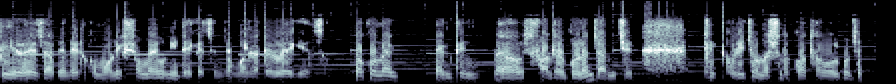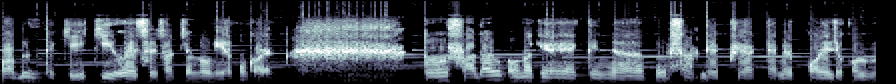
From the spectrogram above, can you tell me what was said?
বের হয়ে যাবেন, এরকম অনেক সময় উনি দেখেছেন যে মহিলাটা রয়ে গিয়েছে। তখন এক- একদিন ফাদার বললেন যে আমি ঠিক করি, যে ওনার সাথে কথা বলব, যে প্রবলেমটা কি কি হয়েছে যার জন্য উনি এরকম করেন। তো ফাদার ওনাকে একদিন সানডে প্রেয়ার টাইমের পরে যখন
